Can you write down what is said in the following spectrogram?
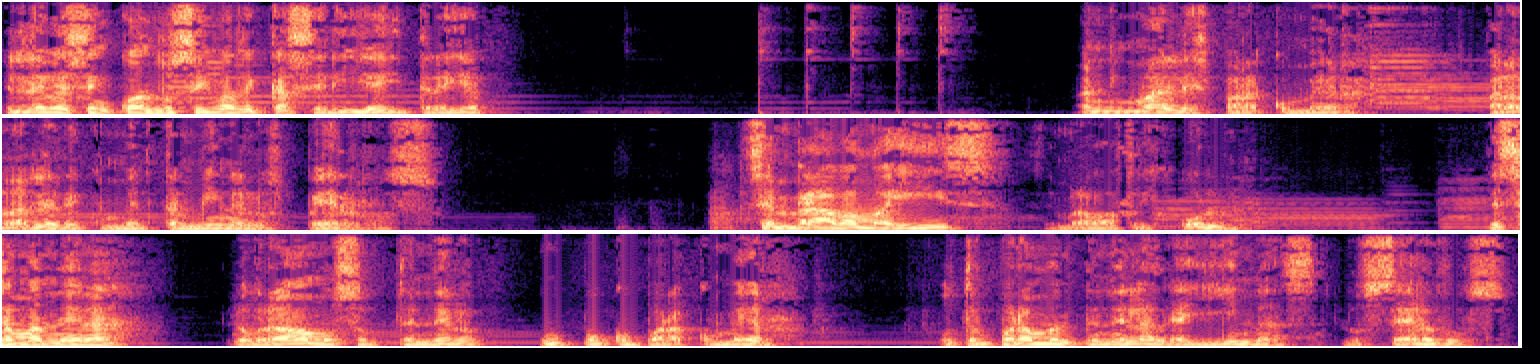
Él de vez en cuando se iba de cacería y traía animales para comer, para darle de comer también a los perros. Sembraba maíz, sembraba frijol. De esa manera lográbamos obtener un poco para comer, otro para mantener las gallinas, los cerdos.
